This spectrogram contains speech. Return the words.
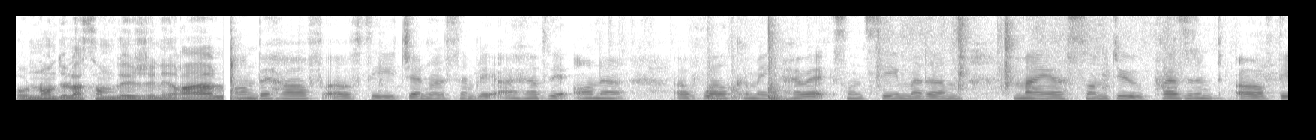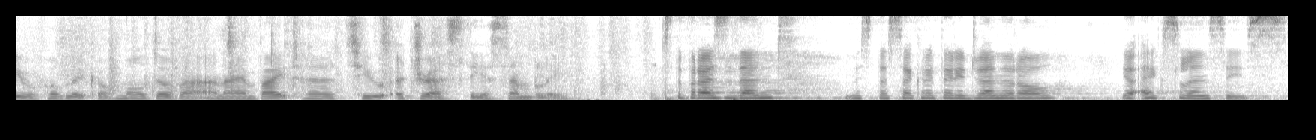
Au nom de l'Assemblée générale, On behalf of the General Assembly, I have the honor of welcoming Her Excellency Madame Maya Sandu, President of the Republic of Moldova, and I invite her to address the Assembly. Mr. President, Mr. Secretary General, Your Excellencies,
